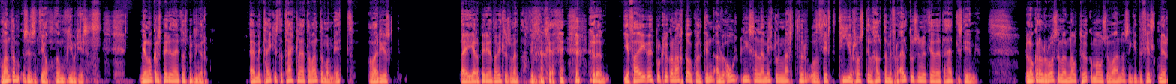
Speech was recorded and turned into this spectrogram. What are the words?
Vandam, sem sagt, já, þá kemur hér. Mér langar að spyrja það eitthvað spurningar Ef mér tækist að tekla þetta vandamál mitt þá væri ég Nei, ég er að byrja þetta vitlusum enda fyrir ekki Hörru, ég fæ upp úr klukkan 8 á kvöldin alveg ólýsanlega mikla nartþörf og það þyrft tíu hross til að halda mig frá eldhúsinu til að þetta hellist yfir mig. Mér langar alveg rosalega að ná tökum á þessum vana sem getur fyllt mér,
